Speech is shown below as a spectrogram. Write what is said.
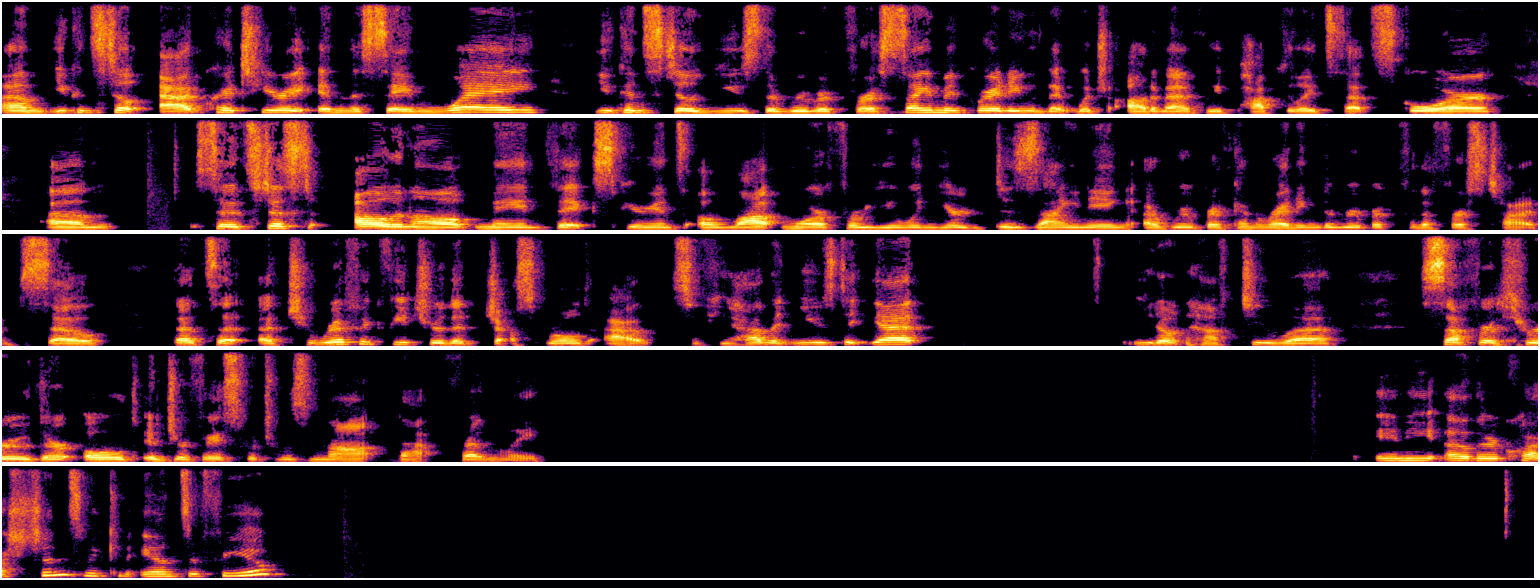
Um, you can still add criteria in the same way. You can still use the rubric for assignment grading that which automatically populates that score. Um, so it's just all in all made the experience a lot more for you when you're designing a rubric and writing the rubric for the first time. So that's a, a terrific feature that just rolled out. So if you haven't used it yet, you don't have to uh, suffer through their old interface, which was not that friendly. Any other questions we can answer for you?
